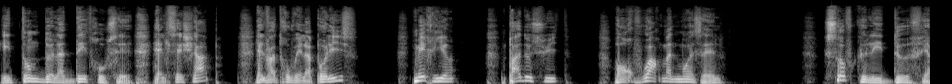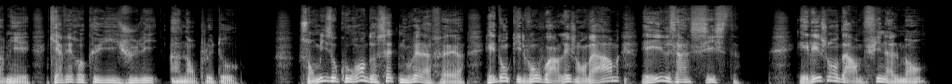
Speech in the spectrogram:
et tente de la détrousser. Elle s'échappe, elle va trouver la police, mais rien, pas de suite. Au revoir, mademoiselle. Sauf que les deux fermiers qui avaient recueilli Julie un an plus tôt sont mis au courant de cette nouvelle affaire, et donc ils vont voir les gendarmes et ils insistent. Et les gendarmes, finalement,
